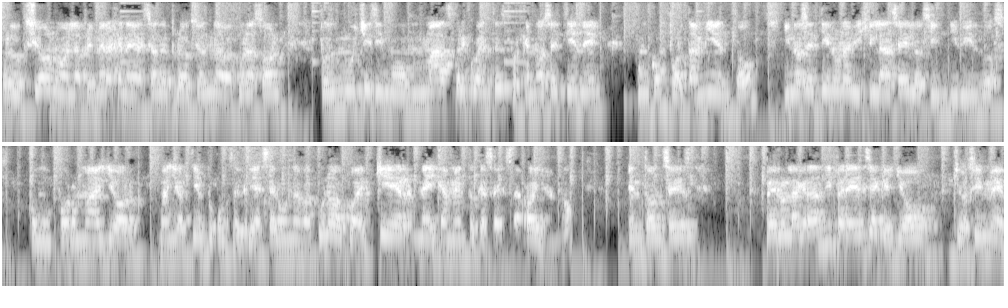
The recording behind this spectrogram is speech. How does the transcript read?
producción o en la primera generación de producción de una vacuna son pues muchísimo más frecuentes porque no se tiene un comportamiento y no se tiene una vigilancia de los individuos como por mayor, mayor tiempo como debería hacer una vacuna o cualquier medicamento que se desarrolla, ¿no? Entonces, pero la gran diferencia que yo, yo sí me,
